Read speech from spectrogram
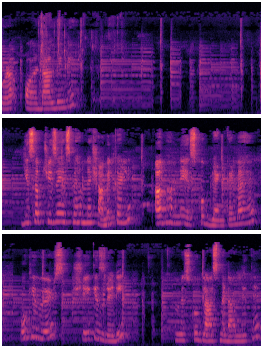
थोड़ा और डाल देंगे। ये सब चीज़ें इसमें हमने शामिल कर ली। अब हमने इसको ब्लेंड करना है। Okay where's shake is ready हम इसको ग्लास में डाल लेते हैं।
